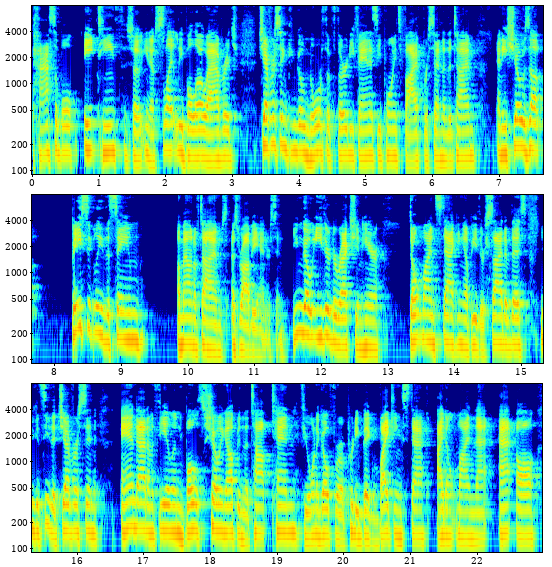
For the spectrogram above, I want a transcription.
passable, 18th, so you know slightly below average. Jefferson can go north of 30 fantasy points 5% of the time, and he shows up basically the same amount of times as Robbie Anderson. You can go either direction here. Don't mind stacking up either side of this. You can see that Jefferson and Adam Thielen both showing up in the top 10. If you want to go for a pretty big Viking stack, I don't mind that at all.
